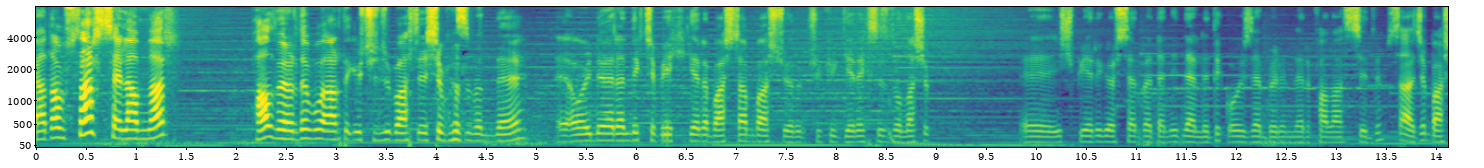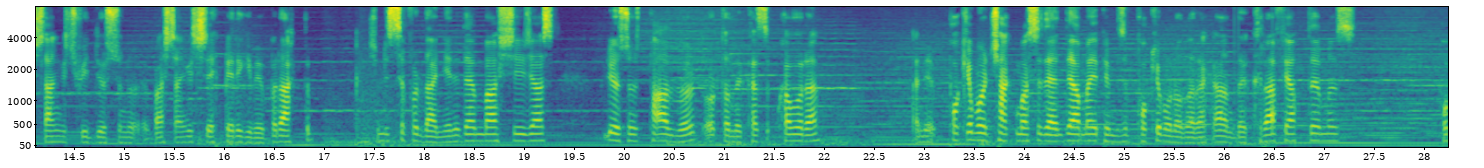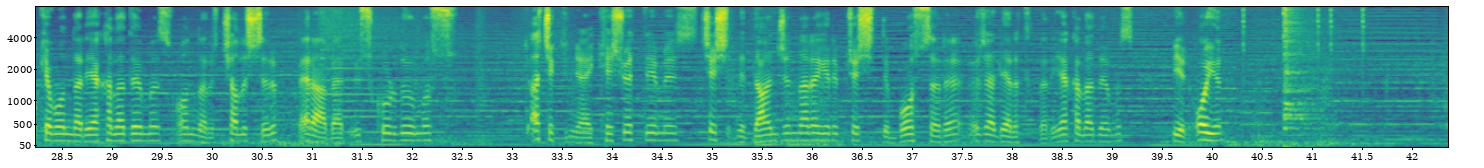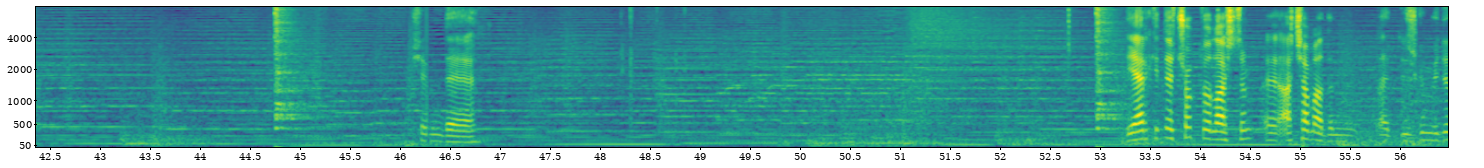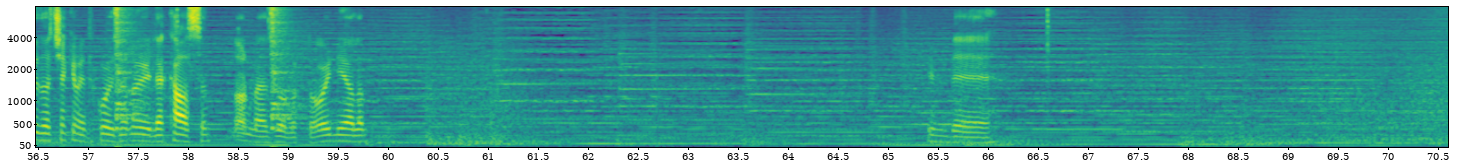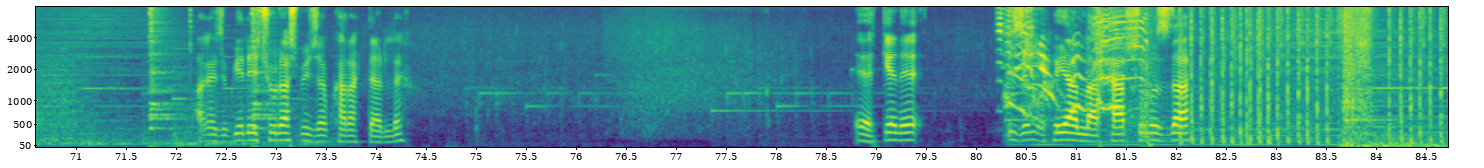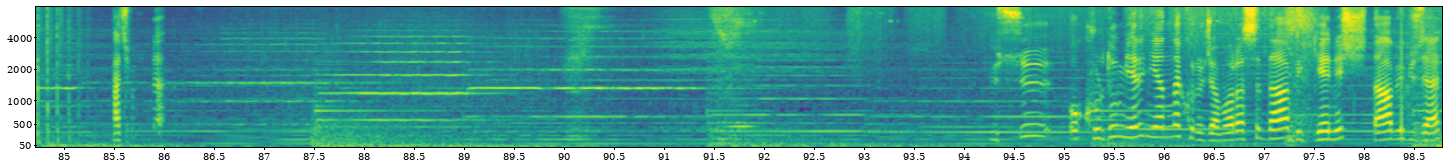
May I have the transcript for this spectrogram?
E adamlar selamlar. Halver'de bu artık üçüncü başlayışımız mı ne? E, oyunu öğrendikçe bir iki kere baştan başlıyorum çünkü gereksiz dolaşıp e, hiçbir yeri göstermeden ilerledik. O yüzden bölümleri falan sildim. Sadece başlangıç videosunu, başlangıç rehberi gibi bıraktım. Şimdi sıfırdan yeniden başlayacağız. Biliyorsunuz Palworld ortalığı kasıp kavuran hani Pokemon çakması dendi ama hepimizin Pokemon olarak andığı craft yaptığımız Pokemon'ları yakaladığımız, onları çalıştırıp beraber üst kurduğumuz, açık dünyayı keşfettiğimiz, çeşitli dungeonlara girip çeşitli bossları, özel yaratıkları yakaladığımız bir oyun. Şimdi Diğerkinde çok dolaştım. e, açamadım. E, düzgün video da çekemedik. O yüzden öyle kalsın. Normal zorlukta oynayalım. Şimdi Agacım gene hiç uğraşmayacağım karakterle. Evet gene bizim hıyarlar karşımızda. Üssü o kurduğum yerin yanına kuracağım. Orası daha bir geniş, daha bir güzel.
